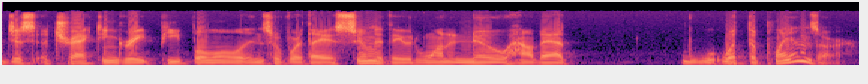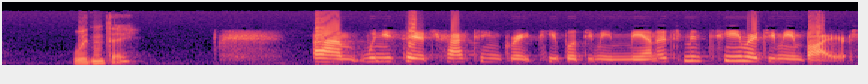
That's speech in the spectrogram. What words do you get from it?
just attracting great people and so forth. I assume that they would want to know how that what the plans are, wouldn't they? Um, when you say attracting great people, do you mean management team or do you mean buyers?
